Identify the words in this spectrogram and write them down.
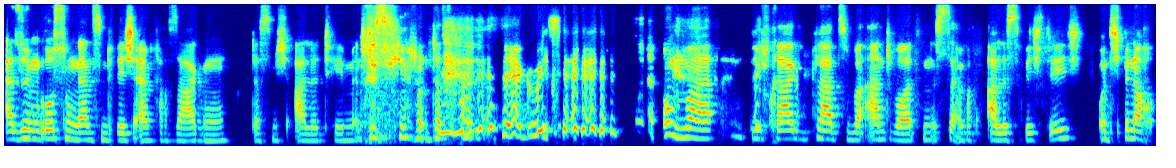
Also im Großen und Ganzen will ich einfach sagen, dass mich alle Themen interessieren und das sehr gut. Um mal die Frage klar zu beantworten, ist einfach alles wichtig. Und ich bin auch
